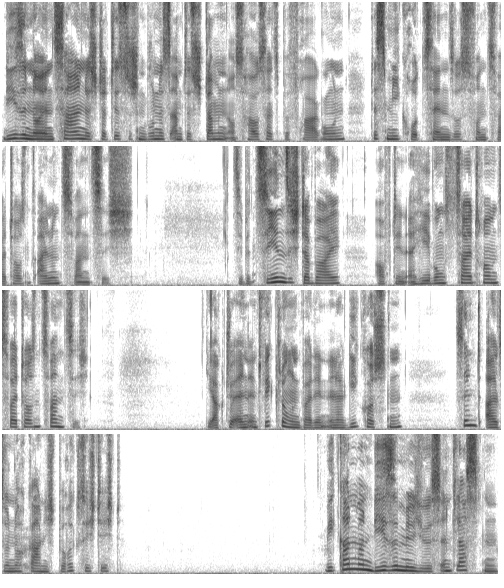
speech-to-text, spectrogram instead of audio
diese neuen Zahlen des Statistischen Bundesamtes stammen aus Haushaltsbefragungen des Mikrozensus von 2021. Sie beziehen sich dabei auf den Erhebungszeitraum 2020. Die aktuellen Entwicklungen bei den Energiekosten sind also noch gar nicht berücksichtigt. Wie kann man diese Milieus entlasten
